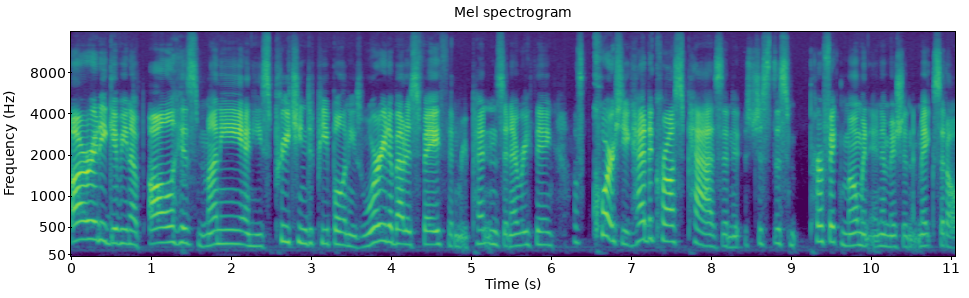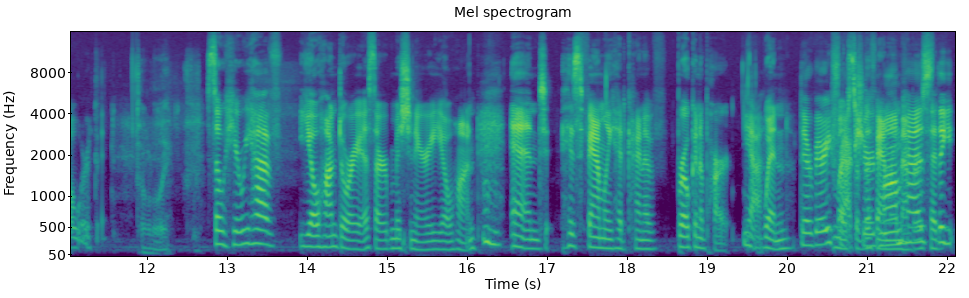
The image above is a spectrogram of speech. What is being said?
already giving up all his money and he's preaching to people and he's worried about his faith and repentance and everything. Of course, you had to cross paths, and it's just this perfect moment in a mission that makes it all worth it. Totally. So here we have Johann Dorius, our missionary Johann, Mhm. and his family had kind of broken apart. Yeah. When They're very Most of the fractured. family Mom members has had- the,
